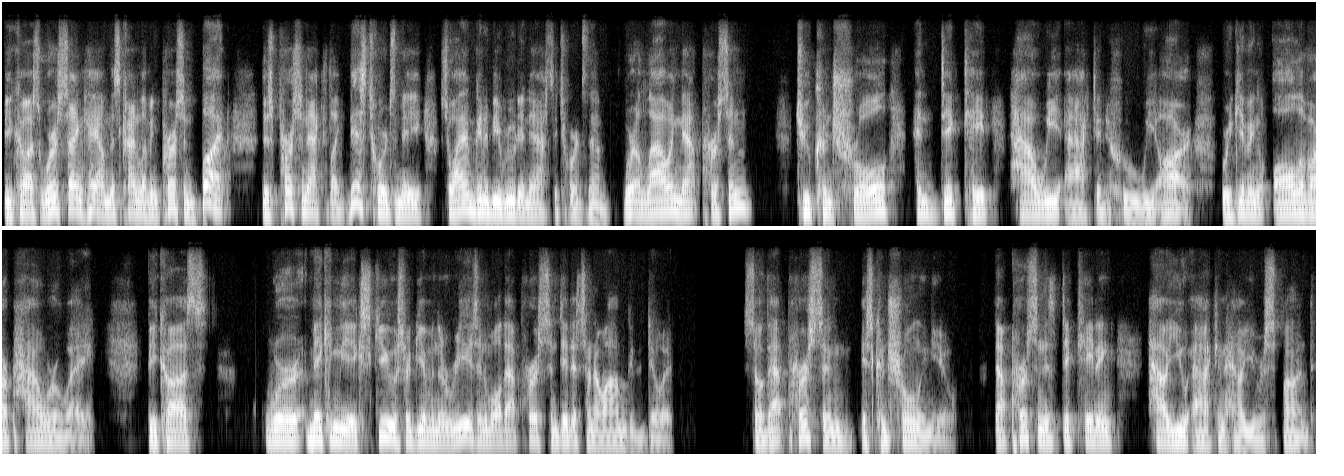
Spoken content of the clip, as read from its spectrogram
because we're saying, Hey, I'm this kind loving person, but this person acted like this towards me. So I am going to be rude and nasty towards them. We're allowing that person to control and dictate how we act and who we are. We're giving all of our power away because we're making the excuse or giving the reason, well, that person did it. So now I'm going to do it. So that person is controlling you. That person is dictating how you act and how you respond.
